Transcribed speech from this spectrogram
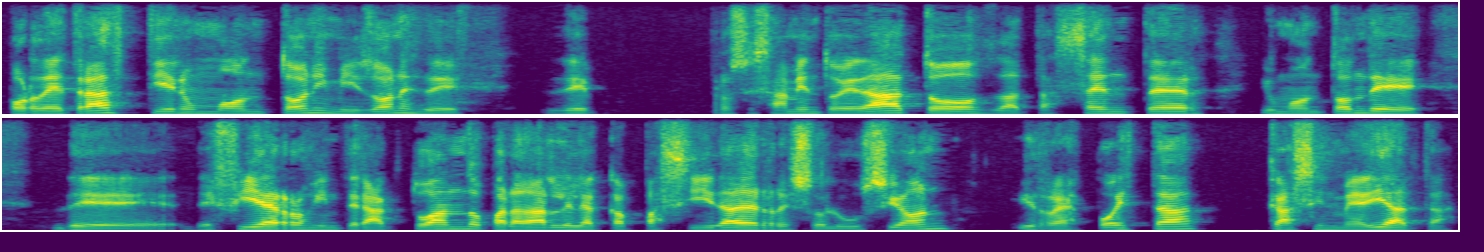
por detrás tiene un montón y millones de, procesamiento de datos, data center y un montón de, de, fierros interactuando para darle la capacidad de resolución y respuesta casi inmediata.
